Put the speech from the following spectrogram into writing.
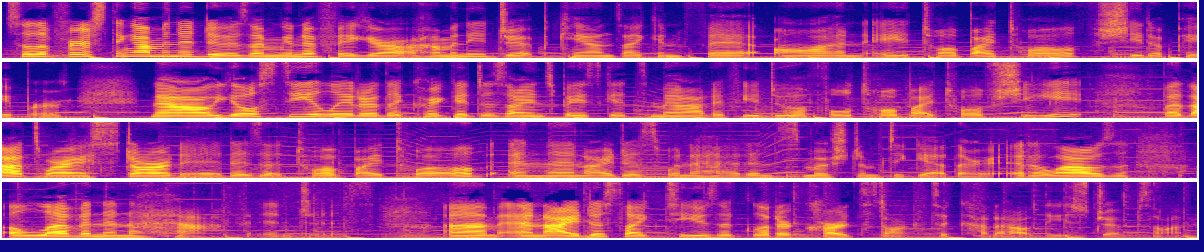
So the first thing I'm gonna do is I'm gonna figure out how many drip cans I can fit on a 12 by 12 sheet of paper. Now you'll see later that Cricut Design Space gets mad if you do a full 12 by 12 sheet, but that's where I started is at 12 by 12 and then I just went ahead and smushed them together. It allows 11 and a half inches. Um, and I just like to use a glitter cardstock to cut out these drips on.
